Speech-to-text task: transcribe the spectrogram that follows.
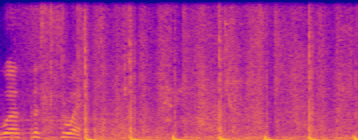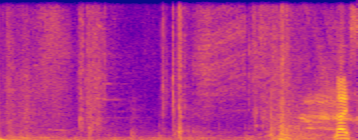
Worth the sweat. Nice.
